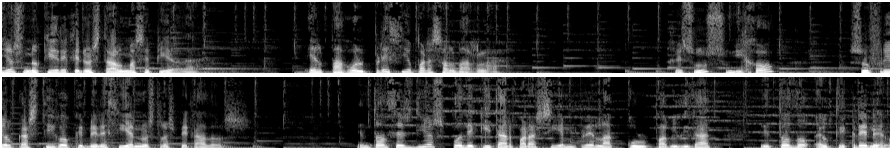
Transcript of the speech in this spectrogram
Dios no quiere que nuestra alma se pierda. Él pagó el precio para salvarla. Jesús, su Hijo, sufrió el castigo que merecían nuestros pecados. Entonces Dios puede quitar para siempre la culpabilidad de todo el que cree en Él.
